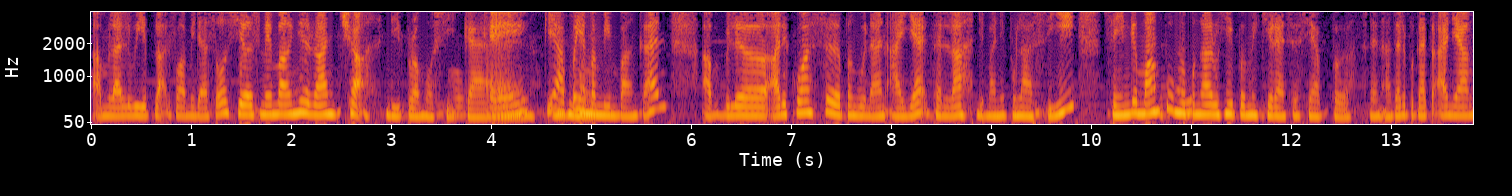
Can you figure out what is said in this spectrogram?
uh, melalui platform media sosial sememangnya rancak dipromosikan. Okey okay, apa mm-hmm. yang membimbangkan apabila ada kuasa penggunaan ayat telah dimanipulasi sehingga mampu mm-hmm mempengaruhi pemikiran sesiapa. Dan antara perkataan yang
